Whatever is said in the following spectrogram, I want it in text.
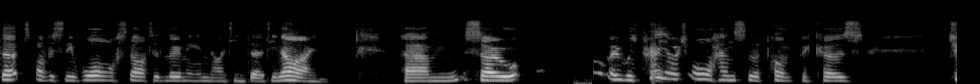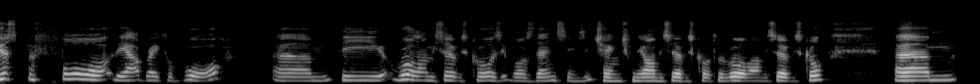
that obviously war started looming in 1939. Um, so it was pretty much all hands to the pump because just before the outbreak of war, um, the Royal Army Service Corps, as it was then, since it changed from the Army Service Corps to the Royal Army Service Corps, um,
